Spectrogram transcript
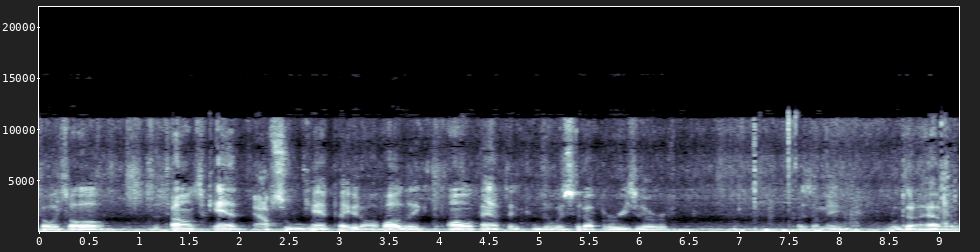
so it's all, the towns can't. Absolutely. Can't pay it off, all they, all Hampton can do is set up a reserve. Because, I mean, we're gonna have a,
